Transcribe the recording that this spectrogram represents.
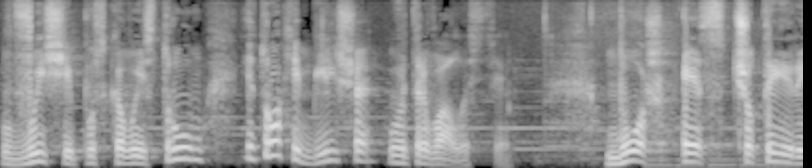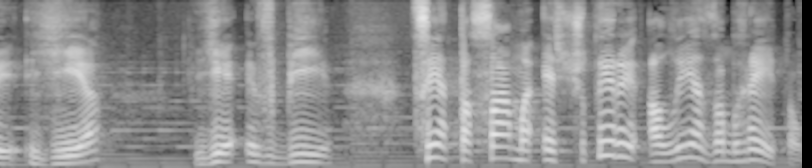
вищий пусковий струм і трохи більше витривалості. Bosch S4E, EFB це та сама S4, але з апгрейтом.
